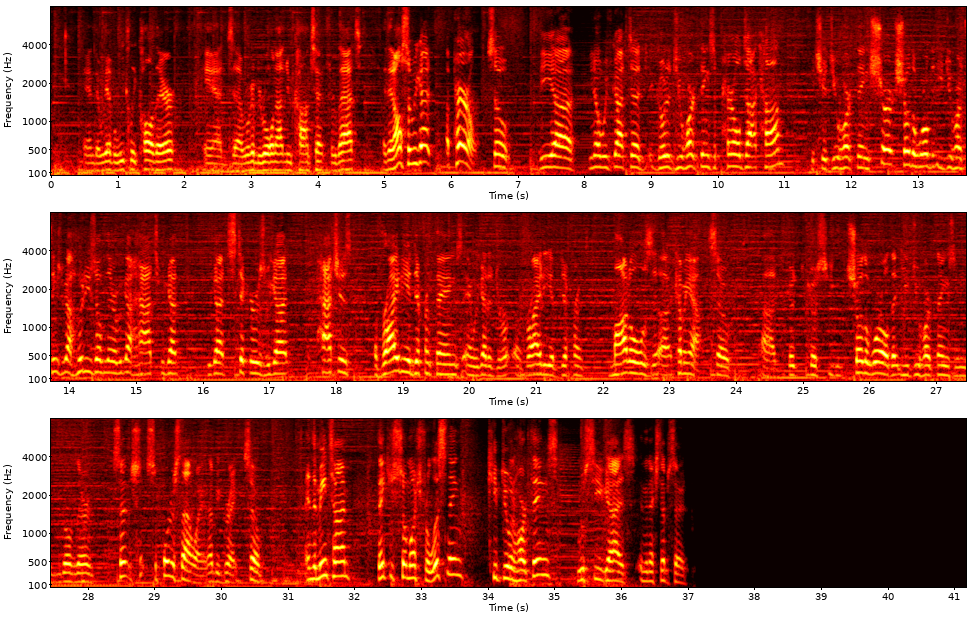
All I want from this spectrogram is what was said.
and uh, we have a weekly call there, and uh, we're going to be rolling out new content for that. And then also we got apparel. So the uh, you know we've got to go to dohardthingsapparel.com, get you a do hard things shirt, show the world that you do hard things. We got hoodies over there, we got hats, we got we got stickers, we got patches, a variety of different things, and we got a, a variety of different models uh, coming out. So uh, go, go, you can show the world that you do hard things, and you can go over there and support us that way. That'd be great. So, in the meantime, thank you so much for listening. Keep doing hard things. We'll see you guys in the next episode.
